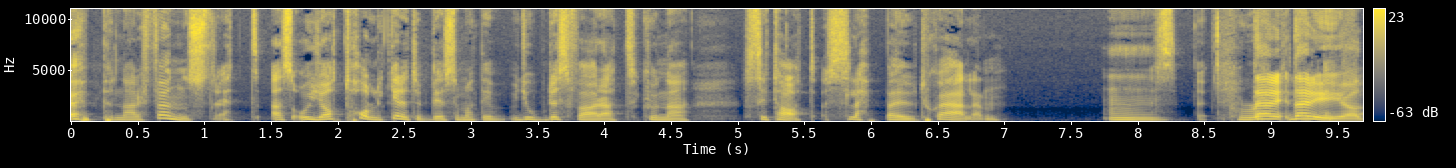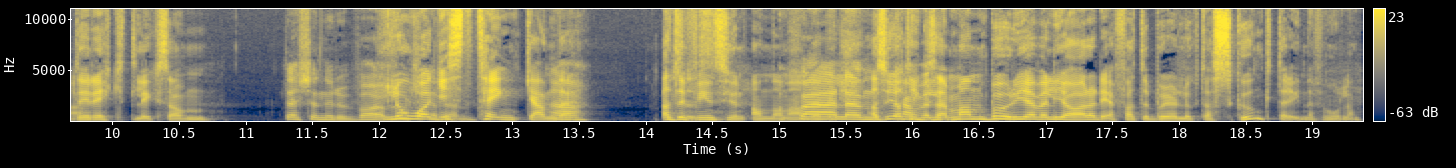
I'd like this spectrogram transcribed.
öppnar fönstret. Alltså, och jag tolkade typ det som att det gjordes för att kunna citat släppa ut själen. Correct Där, där är jag direkt liksom Där känner du var, logiskt tänkande. Ja, att det precis. finns ju en annan Själen anledning. Alltså jag tänker väl- så här, man börjar väl göra det för att det börjar lukta skunk där inne förmodligen.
